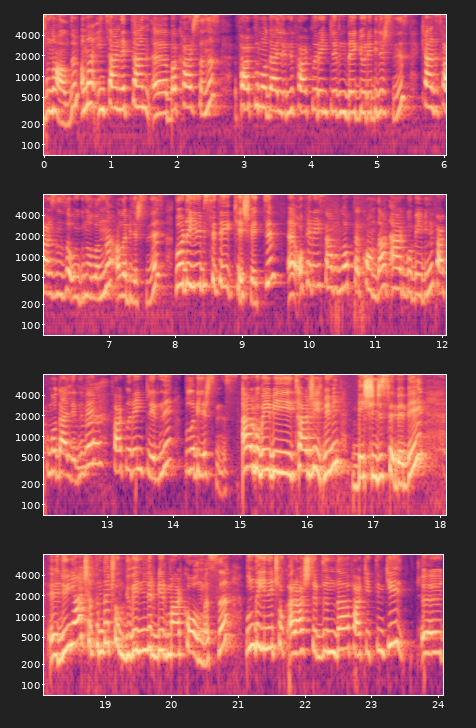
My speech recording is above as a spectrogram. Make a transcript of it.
Bunu aldım. Ama internetten e, bakarsanız farklı modellerini, farklı renklerini de görebilirsiniz. Kendi tarzınıza uygun olanını alabilirsiniz. Bu arada yeni bir site keşfettim. E, operaistanbul.com'dan Ergo Baby'nin farklı modellerini ve farklı renklerini bulabilirsiniz. Ergo Baby'yi tercih etmemin 5. sebebi dünya çapında çok güvenilir bir marka olması. Bunu da yine çok araştırdığımda fark ettim ki e,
